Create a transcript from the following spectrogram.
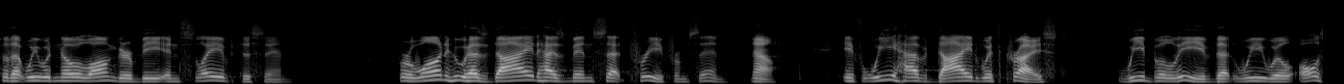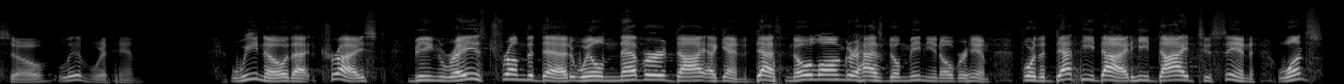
so that we would no longer be enslaved to sin. For one who has died has been set free from sin. Now, if we have died with Christ, we believe that we will also live with him we know that Christ, being raised from the dead, will never die again. Death no longer has dominion over him. For the death he died, he died to sin once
